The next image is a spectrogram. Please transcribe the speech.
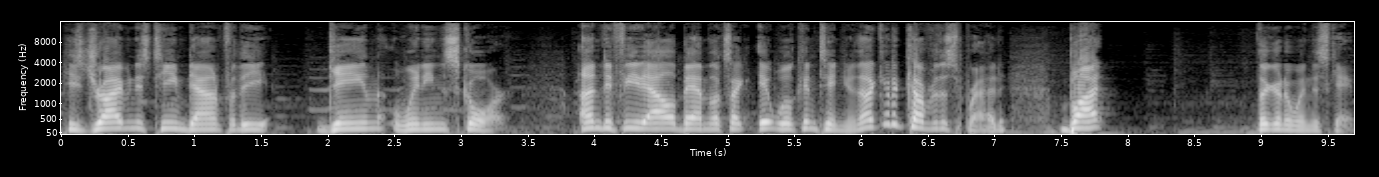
He's driving his team down for the game winning score. Undefeated Alabama looks like it will continue. They're not going to cover the spread, but they're going to win this game.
